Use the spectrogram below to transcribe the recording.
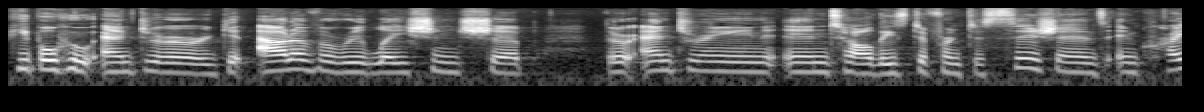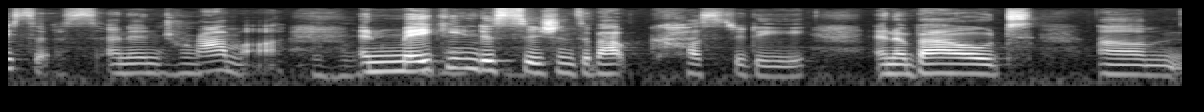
people who enter or get out of a relationship, they're entering into all these different decisions in crisis and in trauma and making decisions about custody and about um,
